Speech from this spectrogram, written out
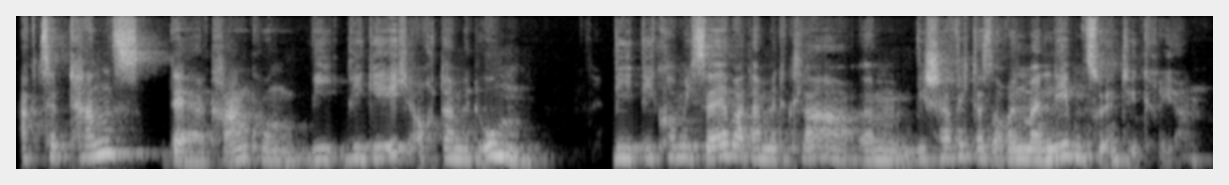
Akzeptanz der Erkrankung. Wie, wie gehe ich auch damit um? Wie, wie komme ich selber damit klar? Ähm, wie schaffe ich das auch in mein Leben zu integrieren?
